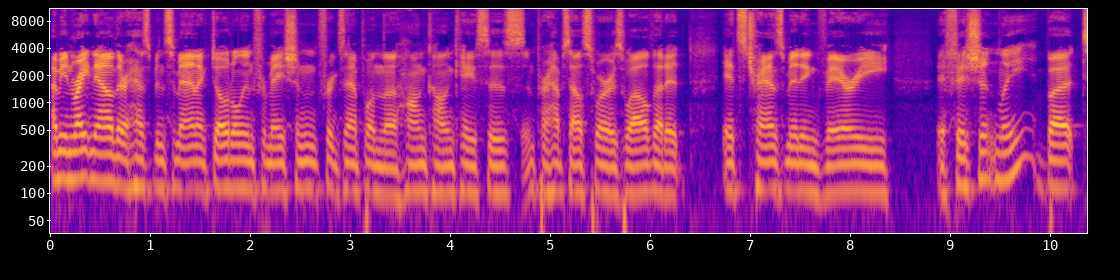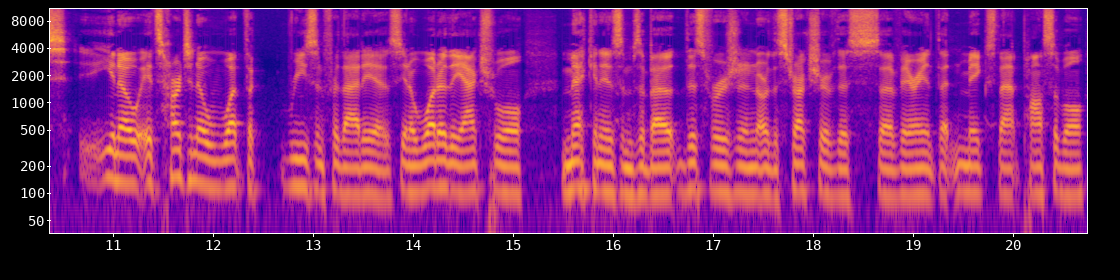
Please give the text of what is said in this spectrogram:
I mean, right now there has been some anecdotal information, for example, in the Hong Kong cases and perhaps elsewhere as well, that it it's transmitting very efficiently, but you know, it's hard to know what the reason for that is. You know, what are the actual mechanisms about this version or the structure of this uh, variant that makes that possible?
